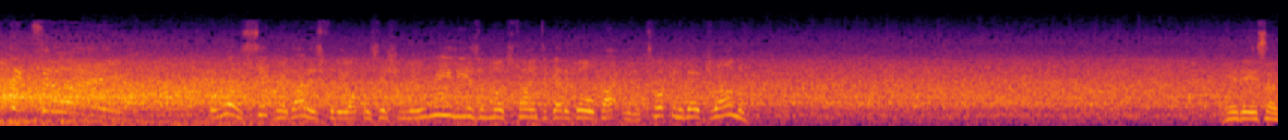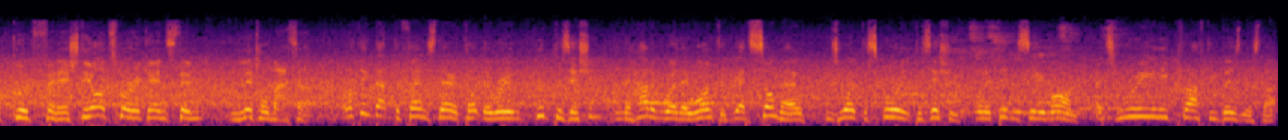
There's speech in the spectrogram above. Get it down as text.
Sticks it away! Well, what a sickener that is for the opposition. There really isn't much time to get a goal back now. Talking about drama. It is a good finish. The odds were against him. Little matter. Well, I think that defence there thought they were in good position and they had him where they wanted, yet somehow he's worked the scoring position when it didn't see him on. It's really crafty business, that.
